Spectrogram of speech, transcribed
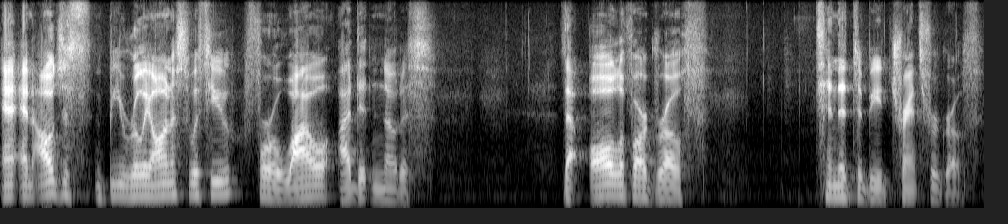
And, and I'll just be really honest with you. For a while, I didn't notice that all of our growth tended to be transfer growth.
